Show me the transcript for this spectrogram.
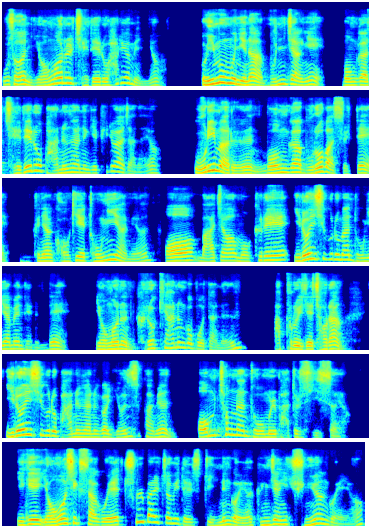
우선 영어를 제대로 하려면요. 의문문이나 문장에 뭔가 제대로 반응하는 게 필요하잖아요. 우리말은 뭔가 물어봤을 때 그냥 거기에 동의하면 어 맞아 뭐 그래 이런 식으로만 동의하면 되는데 영어는 그렇게 하는 것보다는 앞으로 이제 저랑 이런 식으로 반응하는 걸 연습하면 엄청난 도움을 받을 수 있어요. 이게 영어식 사고의 출발점이 될 수도 있는 거예요. 굉장히 중요한 거예요.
